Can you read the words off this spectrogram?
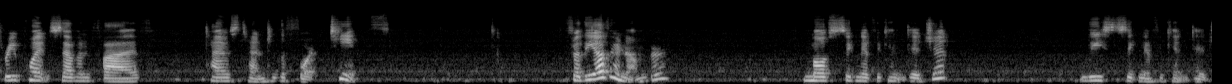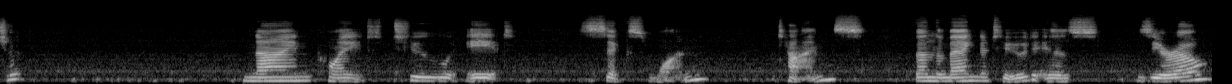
3.75 times 10 to the 14th. For the other number, most significant digit, least significant digit, 9.2861 times, then the magnitude is 0,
